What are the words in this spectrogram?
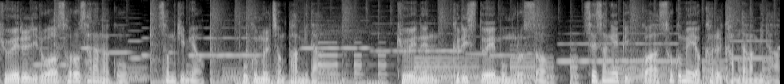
교회를 이루어 서로 사랑하고 섬기며 복음을 전파합니다. 교회는 그리스도의 몸으로서 세상의 빛과 소금의 역할을 감당합니다.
